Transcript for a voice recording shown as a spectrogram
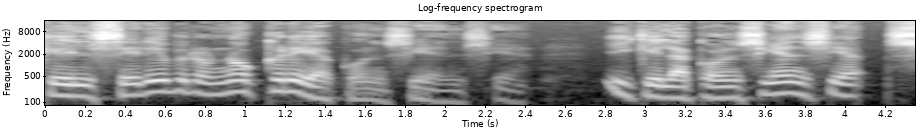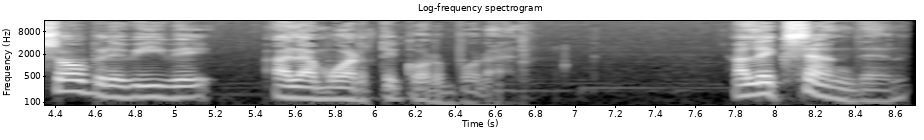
que el cerebro no crea conciencia y que la conciencia sobrevive a la muerte corporal. Alexander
